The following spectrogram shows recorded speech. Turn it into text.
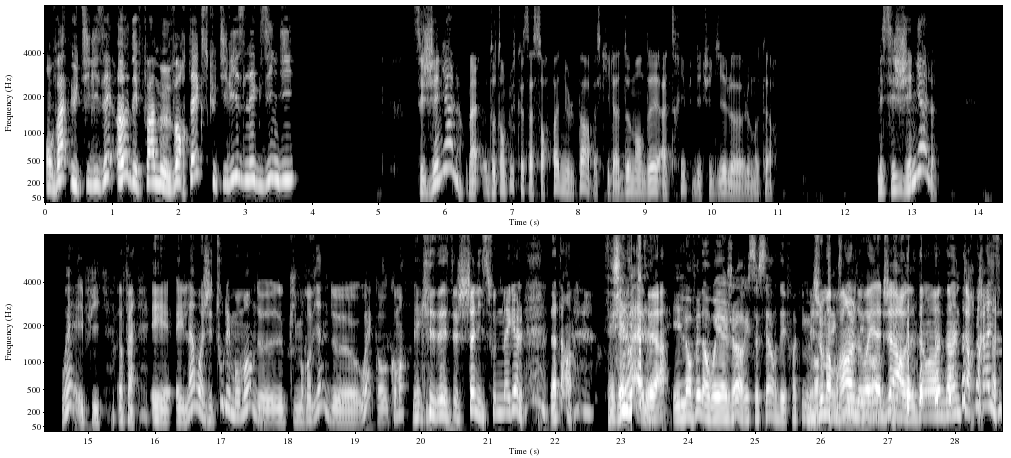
On va utiliser un des fameux vortex qu'utilisent les Xindi. C'est génial Bah, D'autant plus que ça sort pas de nulle part, parce qu'il a demandé à Trip d'étudier le, le moteur. Mais c'est génial Ouais, et puis, enfin, et, et là, moi, j'ai tous les moments de, qui me reviennent de, ouais, co- comment, mais Sean, il se fout de ma gueule. Attends, C'est génial. ouais, mais, ah, Ils l'ont fait dans Voyageur, ils se servent des fucking mais je m'en branle de. Voyager euh, dans, dans Enterprise.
